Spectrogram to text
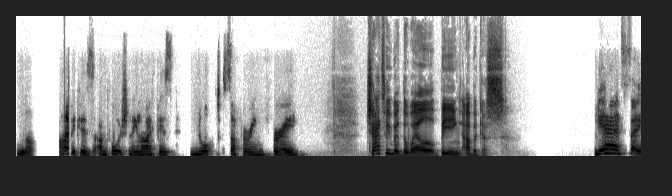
life because unfortunately life is not suffering free. Chat to me about the well-being abacus. Yeah so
